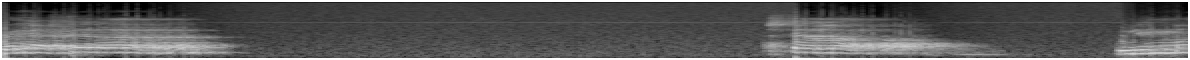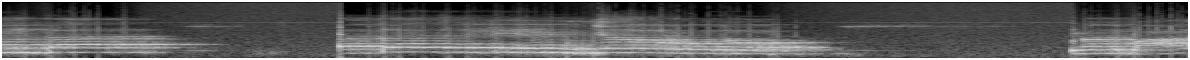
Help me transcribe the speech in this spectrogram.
ಬರೀ ಅಷ್ಟೇನಾ ಅಷ್ಟೇ ಅಲ್ಲ. ನಿಮ್ಮಂತ ಹತ್ತಾರು ಜನಕ್ಕೆ ನೀವು ಉದ್ಯೋಗ ಕೊಡ್ಬೋದು. ಇವತ್ತು ಬಹಳ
